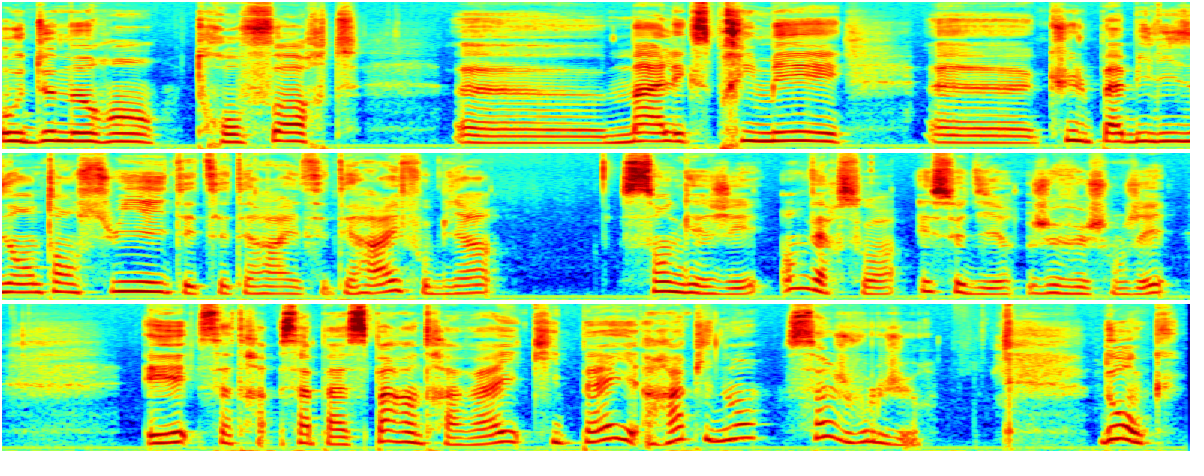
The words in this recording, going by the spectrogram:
au demeurant trop forte, euh, mal exprimée, euh, culpabilisante ensuite, etc., etc., il faut bien s'engager envers soi et se dire je veux changer. Et ça, ça passe par un travail qui paye rapidement, ça je vous le jure. Donc,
